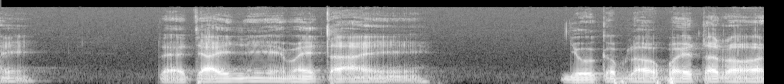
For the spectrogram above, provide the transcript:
ย แต่ใจนี่ไม่ตาย อยู่กับเราไปตลอด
